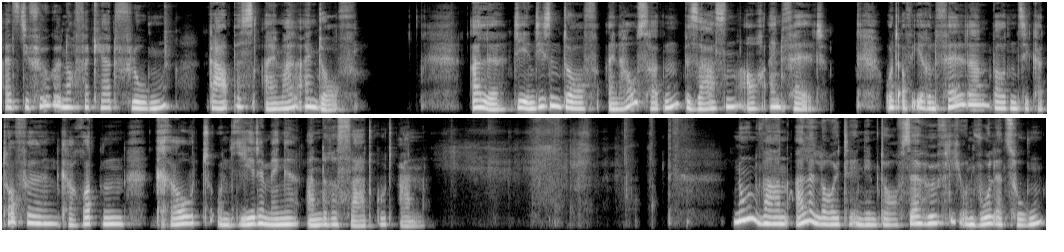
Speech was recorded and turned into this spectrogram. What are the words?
als die Vögel noch verkehrt flogen, gab es einmal ein Dorf. Alle, die in diesem Dorf ein Haus hatten, besaßen auch ein Feld. Und auf ihren Feldern bauten sie Kartoffeln, Karotten, Kraut und jede Menge anderes Saatgut an. Nun waren alle Leute in dem Dorf sehr höflich und wohlerzogen,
